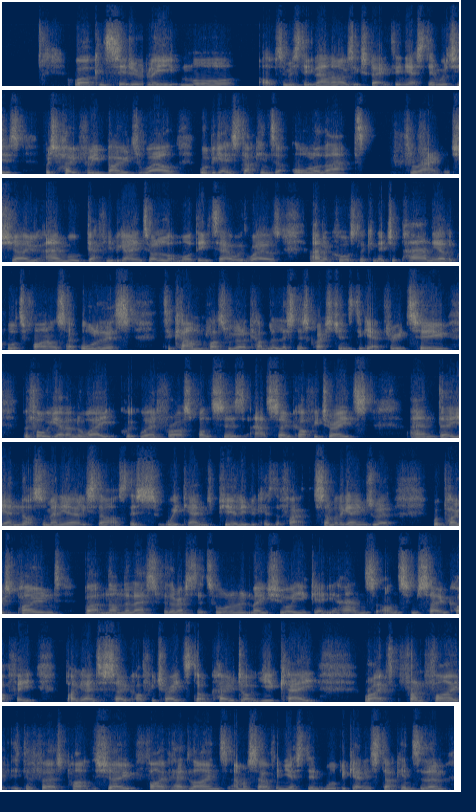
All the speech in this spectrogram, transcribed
Well, considerably more optimistic than I was expecting, Iestyn, which is which hopefully bodes well. We'll be getting stuck into all of that throughout the show, and we'll definitely be going into a lot more detail with Wales and, of course, looking at Japan, the other quarterfinals. So, all of this to come. Plus, we've got a couple of listeners' questions to get through too. Before we get underway, quick word for our sponsors at So Coffee Trades. And uh, yeah, not so many early starts this weekend, purely because the fact some of the games were were postponed. But nonetheless, for the rest of the tournament, make sure you get your hands on some So Coffee by going to socoffeetrades.co.uk. Right, front five is the first part of the show. Five headlines, and myself and Iestyn will be getting stuck into them.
